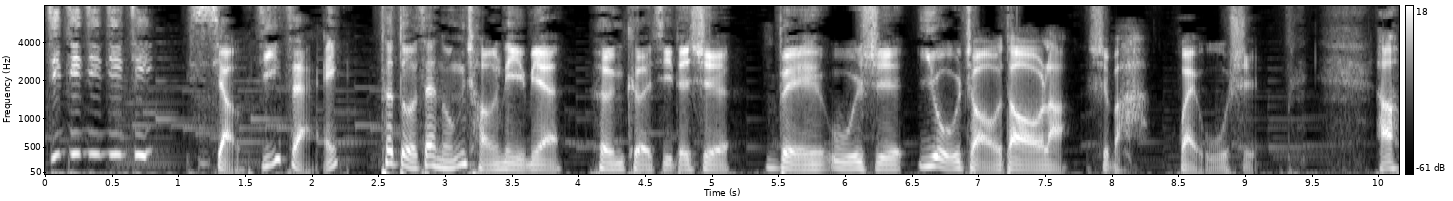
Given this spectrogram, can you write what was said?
叽叽叽叽叽小鸡仔，她躲在农场里面。很可惜的是。被巫师又找到了，是吧？坏巫师。好，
